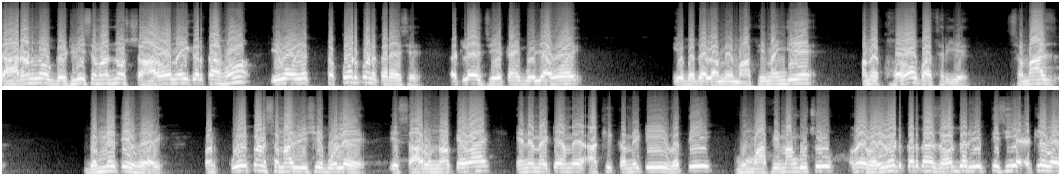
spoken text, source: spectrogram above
ચારણનો ગઢવી સમાજનો સાળો નહીં કરતા હો, એવો એક ટકોર પણ કરે છે. એટલે જે કાંઈ બોલ્યા હોય, એ બદલ અમે માફી માંગીએ. અમે ખોળો પાથરીએ. સમાજ ગમે તે હોય, પણ કોઈ પણ સમાજ વિશે બોલે એ સારું ન કહેવાય. એને માટે અમે આખી કમિટી વતી હું માફી માંગુ છું. અમે વહીવટ કરતા જવાબદાર વ્યક્તિ છીએ એટલે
